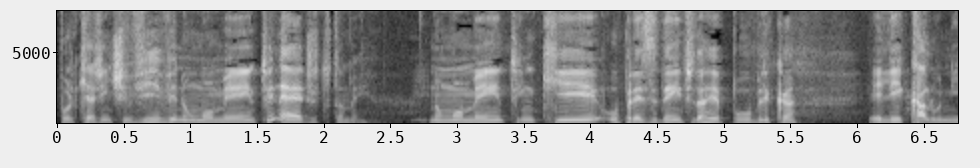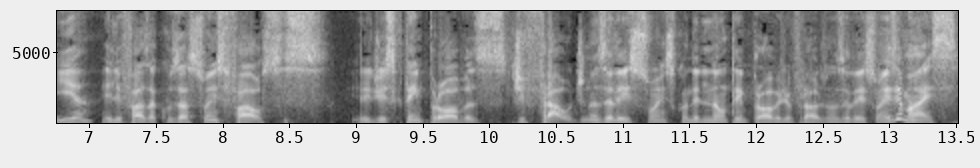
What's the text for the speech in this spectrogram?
porque a gente vive num momento inédito também. Num momento em que o presidente da República ele calunia, ele faz acusações falsas, ele diz que tem provas de fraude nas eleições, quando ele não tem prova de fraude nas eleições, e mais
